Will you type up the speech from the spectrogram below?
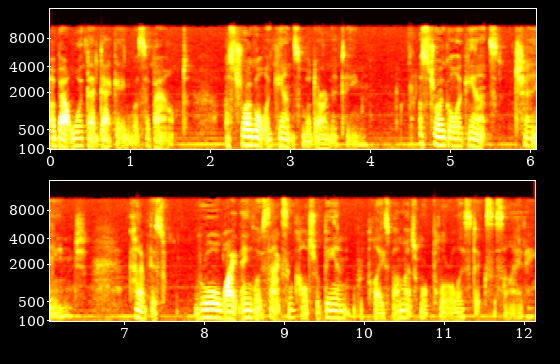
about what that decade was about. A struggle against modernity, a struggle against change, kind of this rural white Anglo-Saxon culture being replaced by a much more pluralistic society.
